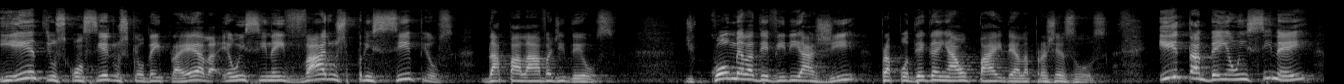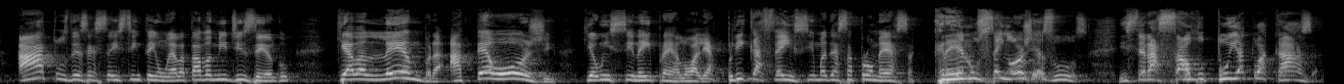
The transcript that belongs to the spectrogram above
E entre os conselhos que eu dei para ela, eu ensinei vários princípios da palavra de Deus, de como ela deveria agir para poder ganhar o pai dela para Jesus. E também eu ensinei Atos 16, 31. Ela estava me dizendo que ela lembra até hoje que eu ensinei para ela: olha, aplica a fé em cima dessa promessa, crê no Senhor Jesus, e será salvo tu e a tua casa.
